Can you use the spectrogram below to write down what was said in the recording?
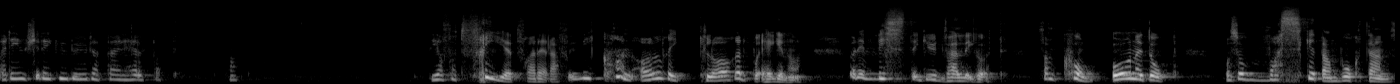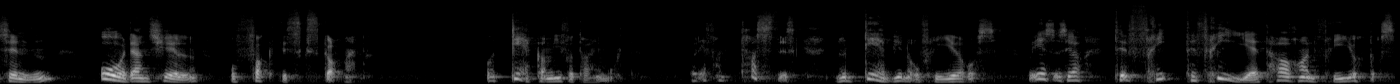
Ja, det er jo ikke det Gud er ute etter i det hele tatt. Vi har fått frihet fra det der, for vi kan aldri klare det på egen hånd. Og det visste Gud veldig godt. Så han kom, ordnet opp, og så vasket han bort den synden og den skylden og faktisk skammen. Og det kan vi få ta imot. Og det er fantastisk når det begynner å frigjøre oss. Og Jesus sier til, fri, til frihet har han frigjort oss.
